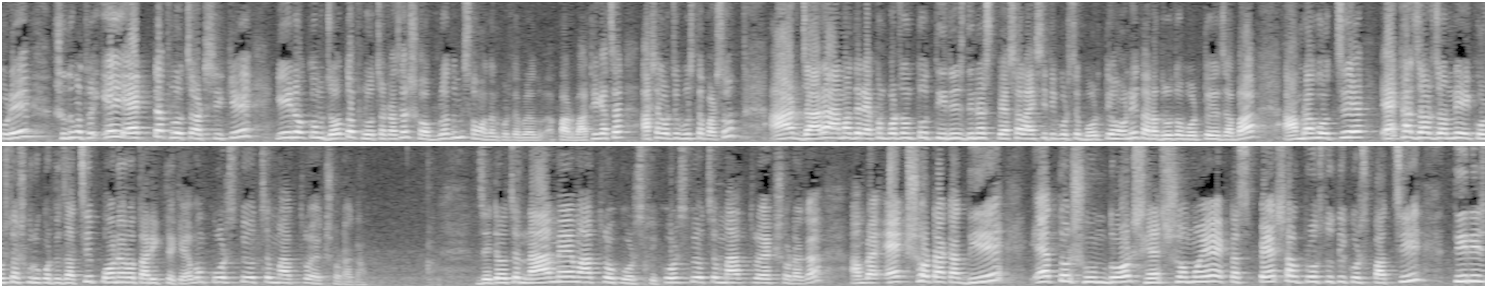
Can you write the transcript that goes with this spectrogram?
করে শুধুমাত্র এই একটা ফ্লো চার্ট শিখে এইরকম যত ফ্লো চার্ট আছে সবগুলো তুমি সমাধান করতে পারবা। ঠিক আছে? আশা করছি বুঝতে পারছ? আর যারা আমাদের এখন পর্যন্ত তিরিশ দিনের স্পেশাল আইসিটি কোর্সে ভর্তি হয়নি তারা দ্রুত ভর্তি হয়ে যাবা। আমরা হচ্ছে এক হাজার জন্য এই কোর্সটা শুরু করতে যাচ্ছি পনেরো তারিখ থেকে। এবং কোর্স ফি হচ্ছে মাত্র একশো টাকা। যেটা হচ্ছে নামে মাত্র কোর্স ফি কোর্স ফি হচ্ছে মাত্র একশো টাকা। আমরা একশো টাকা দিয়ে এত সুন্দর শেষ সময়ে একটা স্পেশাল প্রস্তুতি কোর্স পাচ্ছি। তিরিশ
